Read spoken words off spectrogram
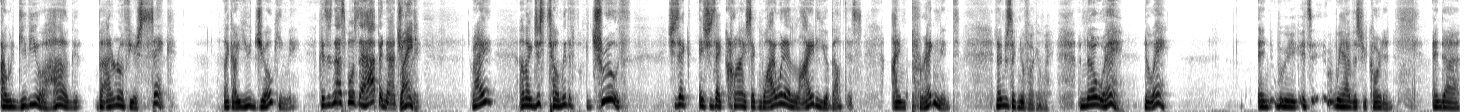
I would give you a hug, but I don't know if you're sick. Like, are you joking me? Because it's not supposed to happen naturally. Right. Right? I'm like, just tell me the fucking truth. She's like, and she's like crying. She's like, why would I lie to you about this? I'm pregnant. And I'm just like, no fucking way. No way. No way. And we it's we have this recorded. And uh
